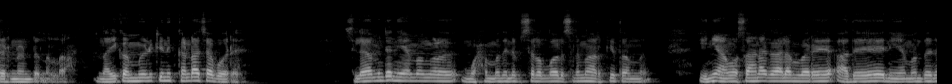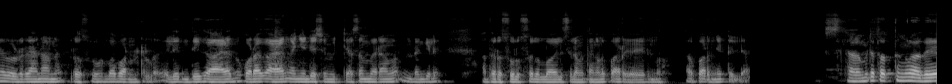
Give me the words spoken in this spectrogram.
വരുന്നുണ്ട് എന്നുള്ള എന്നാൽ ഈ കമ്മ്യൂണിറ്റി നിൽക്കണ്ടാച്ചാ പോരെ? ഇസ്ലാമിന്റെ നിയമങ്ങൾ മുഹമ്മദ് നബി അലൈഹി വസല്ലം ഇറക്കി തന്ന്. ഇനി അവസാന കാലം വരെ അതേ നിയമം തന്നെ തുടരാനാണ് റസൂലുള്ള പറഞ്ഞിട്ടുള്ളത്. അതിൽ എന്ത് കാലം കുറേ കാലം കഴിഞ്ഞതിന് ശേഷം വ്യത്യാസം വരാൻ ഉണ്ടെങ്കിൽ അത് റസൂൽ അലൈഹി വസല്ലം തങ്ങൾ പറയുമായിരുന്നു. അത് പറഞ്ഞിട്ടില്ല. ഇസ്ലാമിന്റെ തത്വങ്ങൾ അതേ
